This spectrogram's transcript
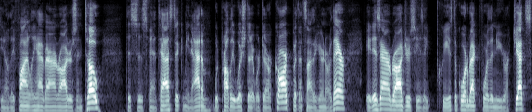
you know they finally have Aaron Rodgers in tow. This is fantastic. I mean, Adam would probably wish that it were Derek Carr, but that's neither here nor there. It is Aaron Rodgers. He is a he is the quarterback for the New York Jets.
